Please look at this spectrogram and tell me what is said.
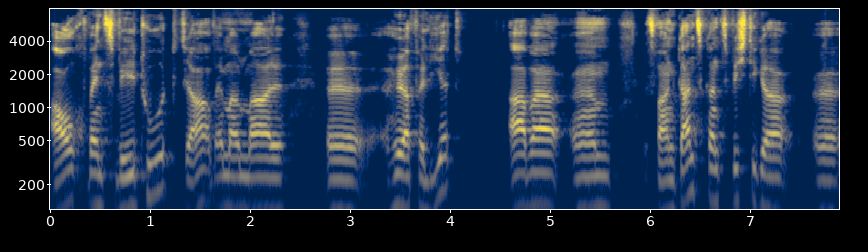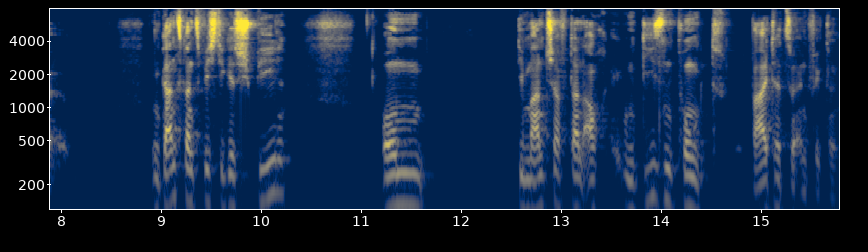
auch wenn es weh tut, ja, wenn man mal äh, höher verliert. Aber ähm, es war ein ganz, ganz wichtiger, äh, ein ganz, ganz wichtiges Spiel, um die Mannschaft dann auch in diesem Punkt weiterzuentwickeln.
